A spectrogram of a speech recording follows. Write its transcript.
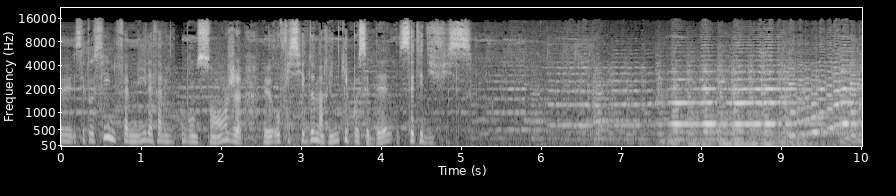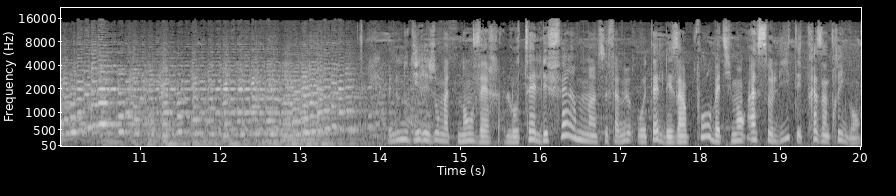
Euh, c'est aussi une famille, la famille Bonsange, euh, officier de marine, qui possédait cet édifice. Dirigeons maintenant vers l'hôtel des fermes, ce fameux hôtel des impôts, bâtiment insolite et très intrigant.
